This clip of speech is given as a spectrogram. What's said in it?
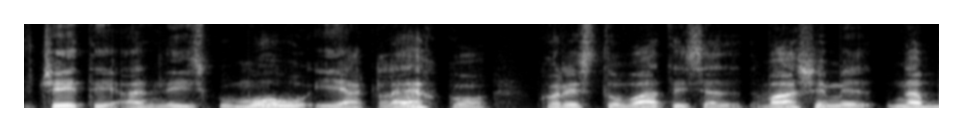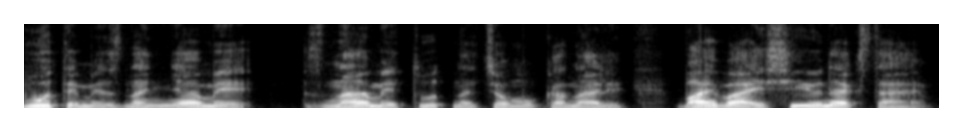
вчити англійську мову і як легко користуватися вашими набутими знаннями з нами тут на цьому каналі. Bye bye, see you next time.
